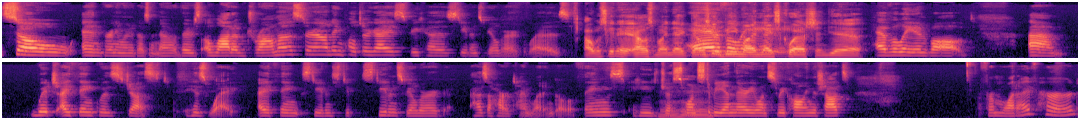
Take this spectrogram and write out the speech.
so, and for anyone who doesn't know, there's a lot of drama surrounding Poltergeist because Steven Spielberg was I was gonna that was my next that was gonna be my next question. Yeah. heavily involved, um, which I think was just his way. I think Steven St- Steven Spielberg has a hard time letting go of things. He just wants to Mhm. be in there. He wants to be calling the shots. From what I've heard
